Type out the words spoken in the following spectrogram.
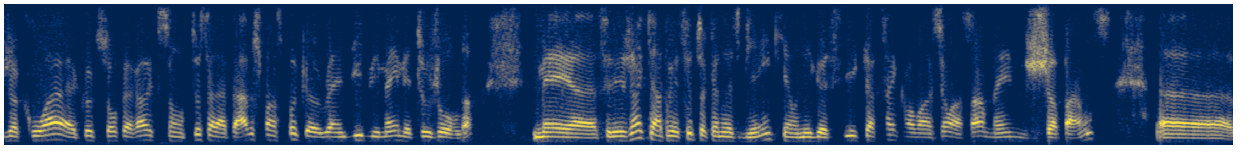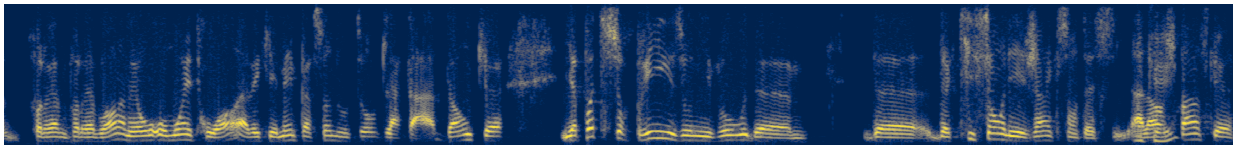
je crois, écoute, sauf erreur, qui sont tous à la table. Je pense pas que Randy lui-même est toujours là. Mais euh, c'est des gens qui, en principe, se connaissent bien, qui ont négocié quatre, cinq conventions ensemble, même, je pense. Euh, faudrait, faudrait voir, mais au, moins trois, avec les mêmes personnes autour de la table. Donc, euh, il n'y a pas de surprise au niveau de de, de qui sont les gens qui sont assis. Alors, je pense que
